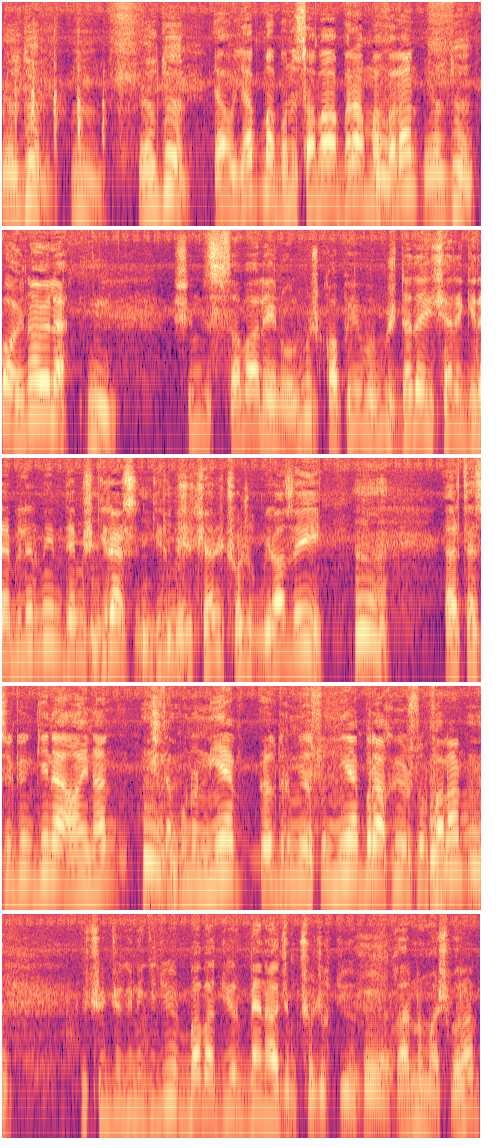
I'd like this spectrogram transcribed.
Öldür. Hmm. Öldür. Ya yapma bunu sabaha bırakma falan. Öldür. Boyuna öyle. Hı. Şimdi sabahleyin olmuş kapıyı vurmuş. Dede içeri girebilir miyim demiş girersin. Girmiş içeri çocuk biraz iyi. He. Ertesi gün yine aynen işte bunu niye öldürmüyorsun, niye bırakıyorsun falan. Hı. Üçüncü günü gidiyor baba diyor ben acım çocuk diyor. Hı. Karnım aç falan.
